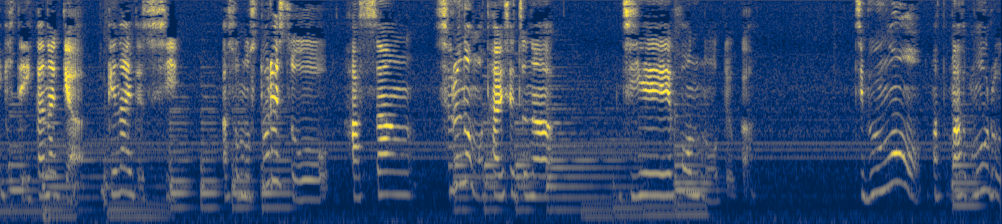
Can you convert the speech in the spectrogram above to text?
生きていかなきゃいけないですしあそのストレスを発散するのも大切な自衛本能というか自分を守る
